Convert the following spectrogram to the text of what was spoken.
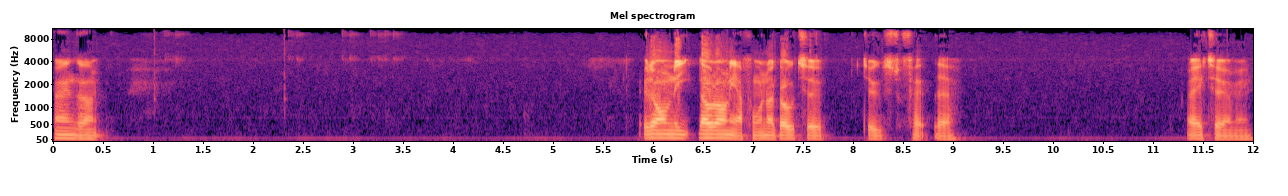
Hang on. It only that will only happen when I go to do stuff out there. Later, I mean.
